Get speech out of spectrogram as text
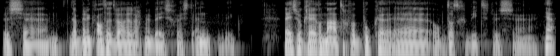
Dus daar ben ik altijd wel heel erg mee bezig geweest. En ik lees ook regelmatig wat boeken op dat gebied. Dus ja.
